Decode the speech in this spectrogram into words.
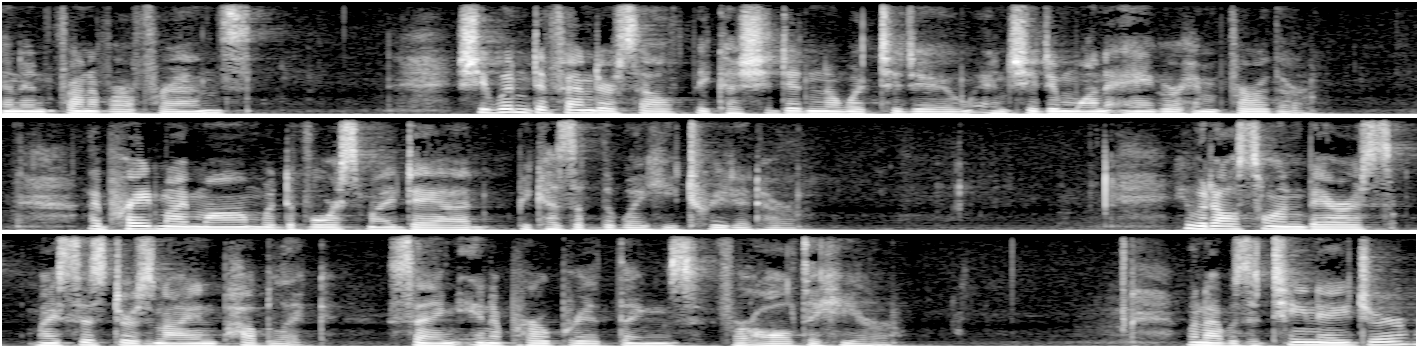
and in front of our friends. She wouldn't defend herself because she didn't know what to do and she didn't want to anger him further. I prayed my mom would divorce my dad because of the way he treated her. He would also embarrass my sisters and I in public, saying inappropriate things for all to hear. When I was a teenager,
